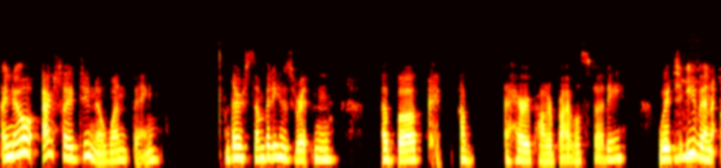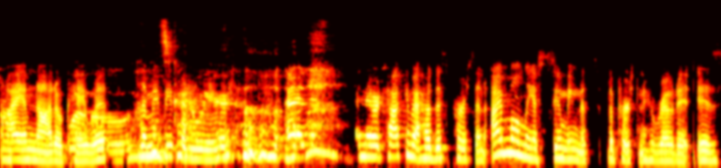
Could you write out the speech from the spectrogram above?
I know actually I do know one thing. There's somebody who's written a book, a, a Harry Potter Bible study, which mm. even I am not okay Whoa, with. Let me be kind of weird. and, and, they were talking about how this person, I'm only assuming that the person who wrote it is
